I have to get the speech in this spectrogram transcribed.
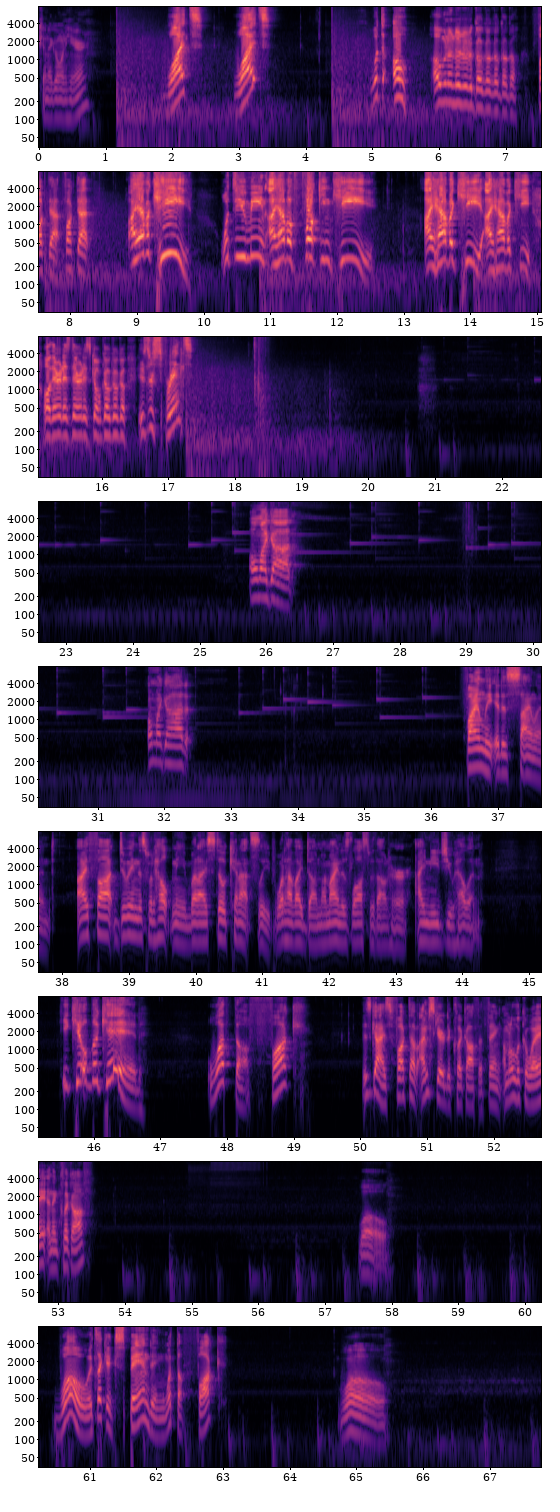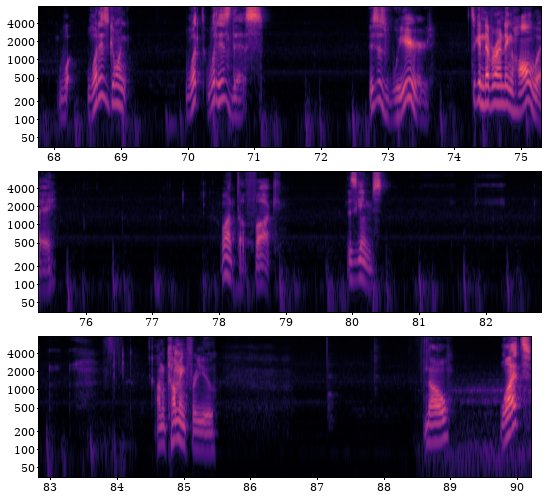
Can I go in here? What? What? What the? Oh! Oh, no, no, no, no, go, go, go, go, go. Fuck that, fuck that. I have a key! What do you mean? I have a fucking key! I have a key, I have a key. Oh, there it is, there it is. Go, go, go, go. Is there sprint? Oh my god. Oh my god. Finally, it is silent. I thought doing this would help me, but I still cannot sleep. What have I done? My mind is lost without her. I need you, Helen. He killed the kid. What the fuck? This guy's fucked up. I'm scared to click off the thing. I'm gonna look away and then click off. Whoa. Whoa, it's like expanding. What the fuck? Whoa. What what is going What what is this? This is weird. It's like a never-ending hallway. What the fuck? This game's I'm coming for you. No. What?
